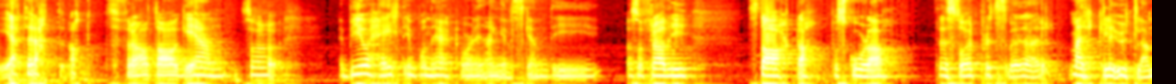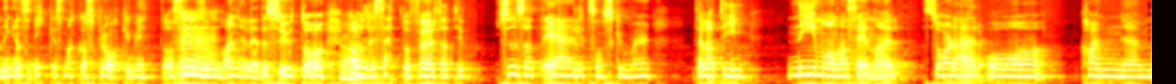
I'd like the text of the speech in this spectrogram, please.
er tilrettelagt fra dag én, så jeg blir jo helt imponert over den engelsken. De Altså fra de starta på skolen til det står plutselig den der merkelige utlendingen som ikke snakker språket mitt, og ser liksom annerledes ut, og aldri sett henne før, til at de syns at det er litt sånn skummel, til at de ni måneder senere står der og kan eh,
